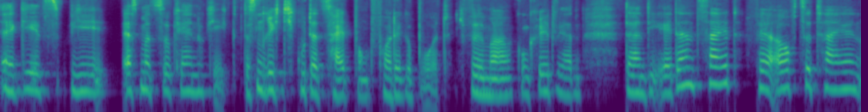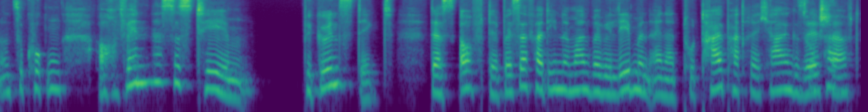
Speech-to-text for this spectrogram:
äh, geht es wie erstmal zu erkennen, okay, das ist ein richtig guter Zeitpunkt vor der Geburt. Ich will mal konkret werden. Dann die Elternzeit fair aufzuteilen und zu gucken, auch wenn das System begünstigt, dass oft der besser verdienende Mann, weil wir leben in einer total patriarchalen Gesellschaft,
